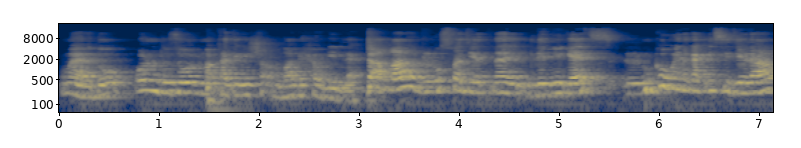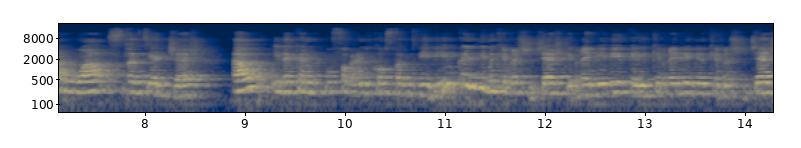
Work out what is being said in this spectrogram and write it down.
وهادو وندوزو المقادير إن شاء الله بحول الله. إن شاء الله بالوصفه ديالنا les nuggets المكون الرئيسي ديالها هو صدر ديال الدجاج. أو إلا كان متوفر عندكم صدر بيبي وكاين اللي ما كيبغيش الدجاج كيبغي بيبي وكاين اللي كيبغي بيبي وكيبغيش الدجاج.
